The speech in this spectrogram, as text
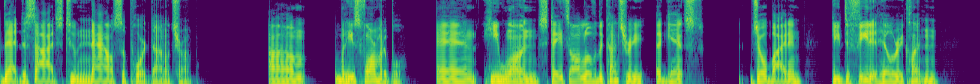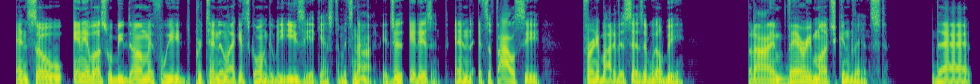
that decides to now support Donald Trump. Um, but he's formidable, and he won states all over the country against Joe Biden he defeated Hillary Clinton. And so any of us would be dumb if we pretended like it's going to be easy against him. It's not. It just it isn't. And it's a fallacy for anybody that says it will be. But I'm very much convinced that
